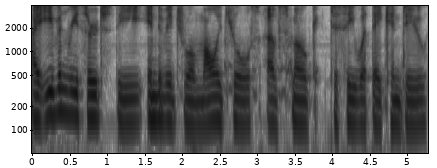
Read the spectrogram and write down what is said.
I even researched the individual molecules of smoke to see what they can do.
